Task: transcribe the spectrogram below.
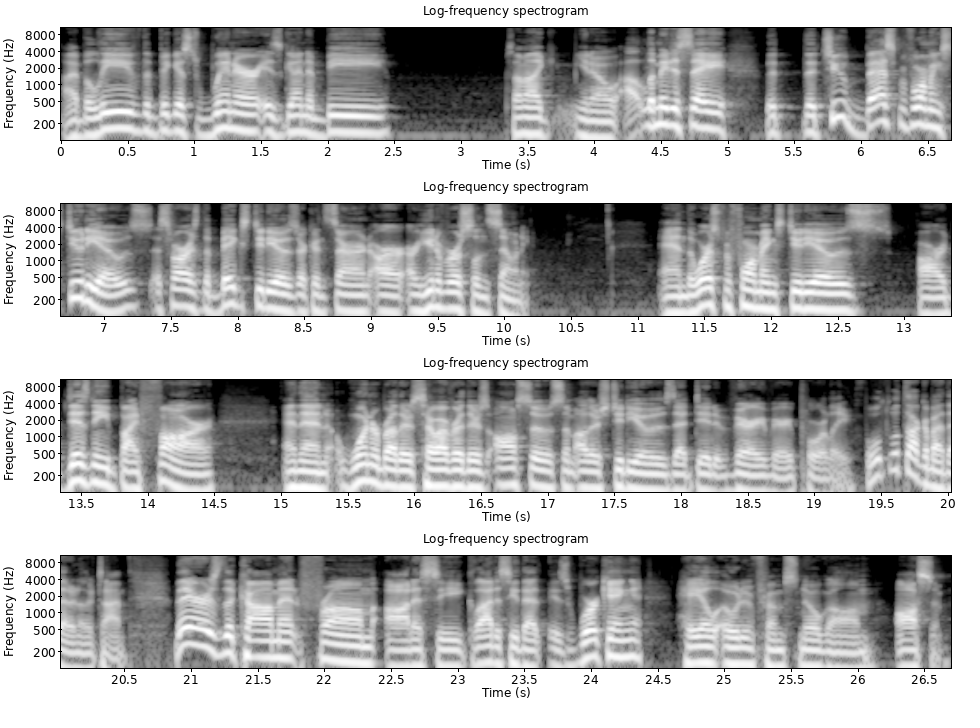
I believe the biggest winner is going to be something like, you know, uh, let me just say the the two best performing studios, as far as the big studios are concerned, are, are Universal and Sony. And the worst performing studios are Disney by far, and then Warner Brothers. However, there's also some other studios that did very, very poorly. We'll, we'll talk about that another time. There's the comment from Odyssey. Glad to see that is working. Hail Odin from Snowgolm. Awesome.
